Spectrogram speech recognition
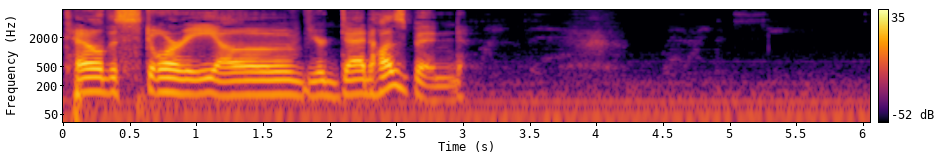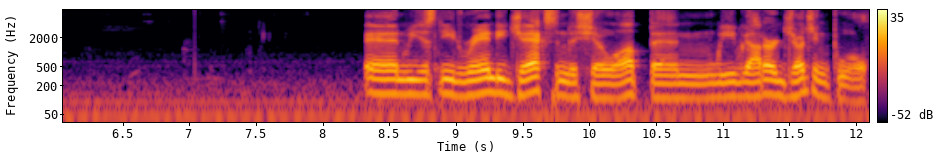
Tell the story of your dead husband. And we just need Randy Jackson to show up, and we've got our judging pool.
